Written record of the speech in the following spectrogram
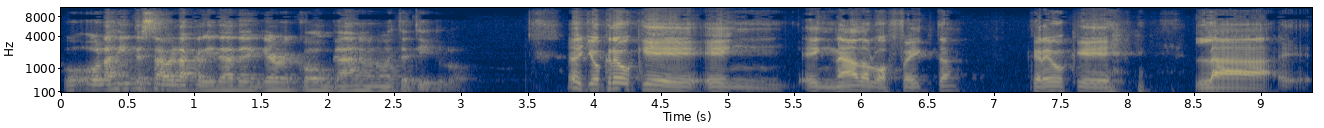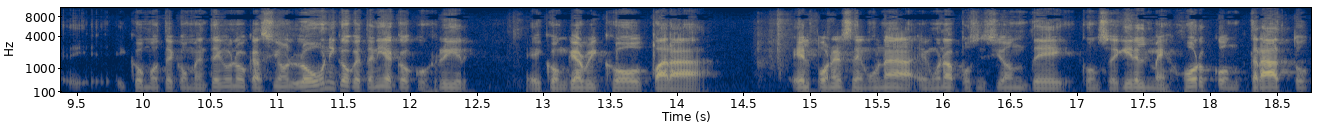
o, la gente sabe la calidad de Garrett Cole, gane o no este título? Eh, yo creo que en, nada lo afecta. Creo que la, eh, como te comenté en una ocasión, lo único que tenía que ocurrir con Gary Cole para él ponerse en una, en una posición de conseguir el mejor contrato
